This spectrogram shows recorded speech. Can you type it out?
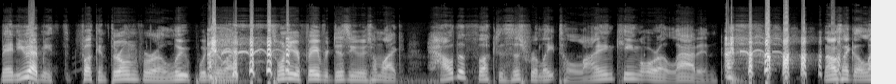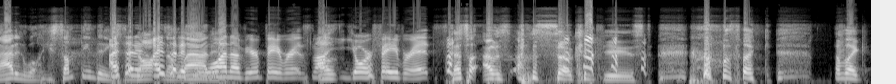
Man, you had me th- fucking thrown for a loop when you're like, it's one of your favorite Disney movies. I'm like, how the fuck does this relate to Lion King or Aladdin? and I was like, Aladdin. Well, he's something that he's I said it, not I said Aladdin. it's one of your favorites, not was- your favorites. That's what I was. I was so confused. I was like, I'm like,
